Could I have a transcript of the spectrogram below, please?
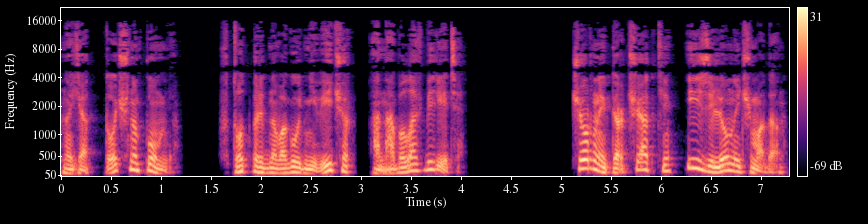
но я точно помню, в тот предновогодний вечер она была в берете. Черные перчатки и зеленый чемодан.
